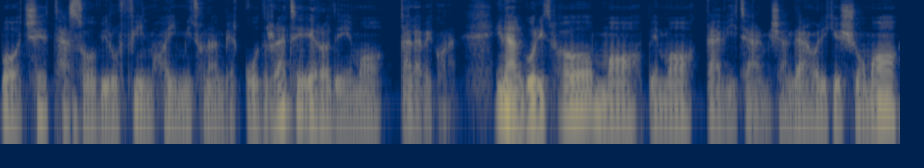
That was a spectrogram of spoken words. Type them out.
با چه تصاویر و فیلم هایی می‌تونن به قدرت اراده ما غلبه کنن. این الگوریتم ها ماه به ماه قوی تر میشن در حالی که شما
